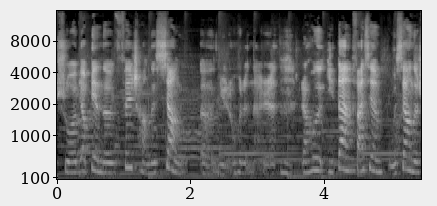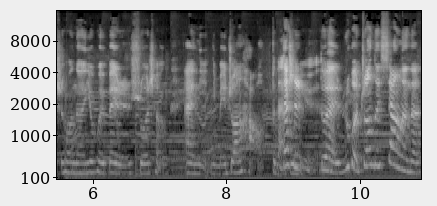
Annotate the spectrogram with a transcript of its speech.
说要变得非常的像呃女人或者男人，嗯然后一旦发现不像的时候呢，又会被人说成，哎，你你没装好。不男但是对，如果装的像了呢，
